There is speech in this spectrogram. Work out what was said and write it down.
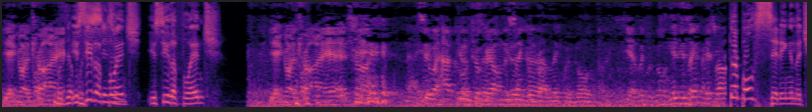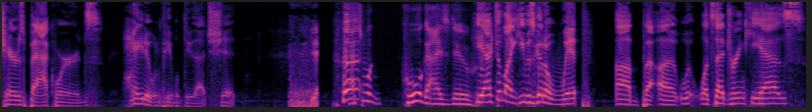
Yeah, go ahead, try it. it You see the scissors? flinch? You see the flinch? Yeah, go ahead, try it. Try it. See what happens. You'll choke it out in a second, bro. liquid gold. Yeah, liquid gold. It's like. They're both sitting in the chairs backwards. Hate it when people do that shit. That's what cool guys do. He acted like he was gonna whip. Uh, uh, what's that drink he has?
